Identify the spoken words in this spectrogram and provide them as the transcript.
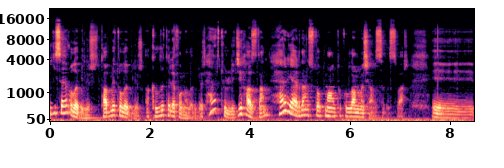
bilgisayar olabilir, tablet olabilir, akıllı telefon olabilir. Her türlü cihazdan, her yerden Stockmount'u kullanma şansınız var. Ee,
